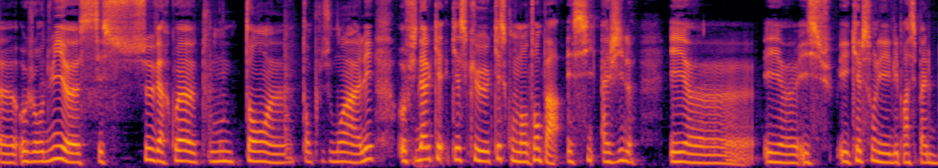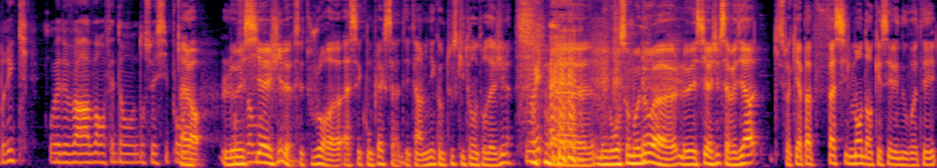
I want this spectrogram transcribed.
Euh, Aujourd'hui, euh, c'est ce vers quoi tout le monde tend, tend plus ou moins à aller. Au final, qu'est- qu'est-ce que qu'est-ce qu'on entend par SI agile et, et, et, et quelles sont les, les principales briques qu'on va devoir avoir en fait dans, dans ce SI pour Alors, le SI agile, c'est toujours euh, assez complexe à déterminer, comme tout ce qui tourne autour d'agile. Oui. Euh, mais grosso modo, euh, le SI agile, ça veut dire qu'il soit capable facilement d'encaisser les nouveautés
